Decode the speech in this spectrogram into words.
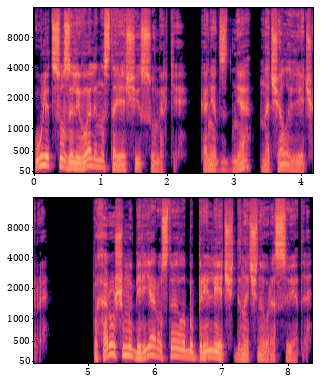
Улицу заливали настоящие сумерки. Конец дня, начало вечера. По-хорошему, Берьяру стоило бы прилечь до ночного рассвета.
